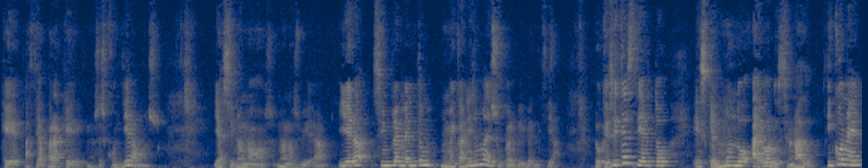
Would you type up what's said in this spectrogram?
que hacía para que nos escondiéramos y así no nos, no nos vieran. Y era simplemente un mecanismo de supervivencia. Lo que sí que es cierto es que el mundo ha evolucionado y con él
